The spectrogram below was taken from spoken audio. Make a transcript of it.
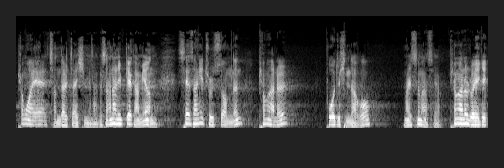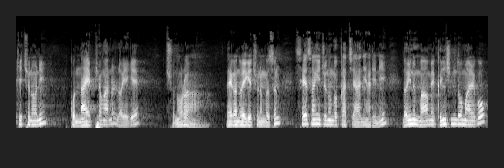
평화의 전달자이십니다. 그래서 하나님께 가면 세상이 줄 수 없는 평안을 부어주신다고 말씀하세요. 평안을 너에게 끼치노니 곧 나의 평안을 너에게 주노라. 내가 너에게 주는 것은 세상이 주는 것 같지 아니하리니 너희는 마음에 근심도 말고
